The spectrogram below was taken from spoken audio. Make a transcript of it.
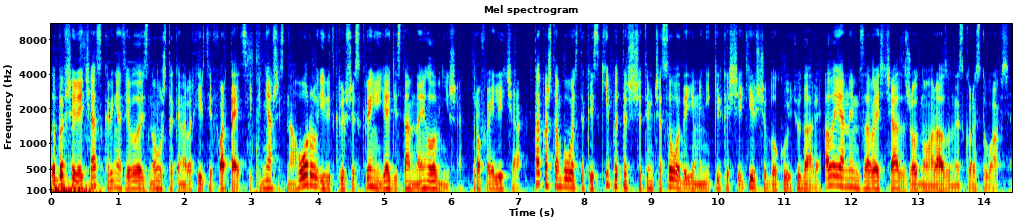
Добивши ляча, скриня з'явилась знову ж таки на верхівці фортеці. Піднявшись нагору і відкривши скриню, я дістав найголовніше трофей ліча. Також там був ось такий скіпетр, що тимчасово дає мені кілька щитів, що блокують удари, але я ним за весь час жодного разу не скористувався.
